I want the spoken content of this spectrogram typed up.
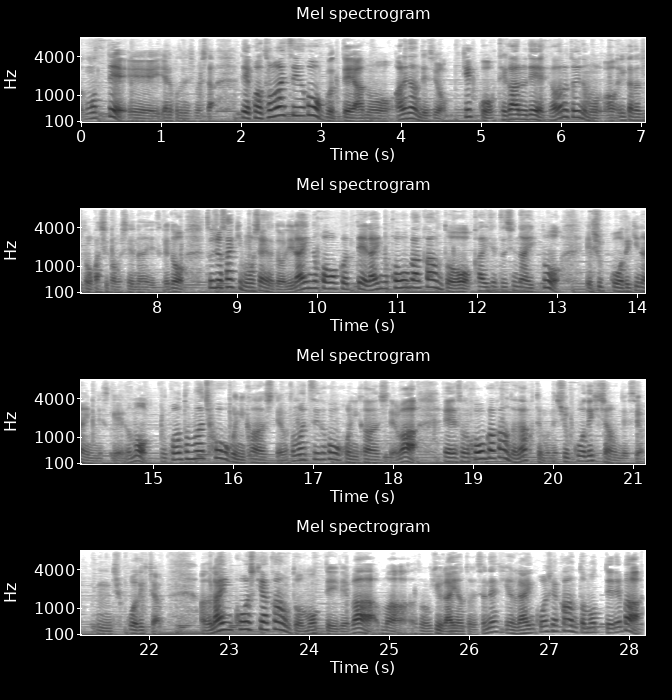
思って、えー、やることにしました。で、この友達追加広告って、あの、あれなんですよ。結構手軽で、手軽というのも言い方ちょっとおかしいかもしれないですけど、通常さっき申し上げた通り、LINE の広告って、LINE の広告アカウントを開設しないと出稿できないんですけれども、この友達広告に関しては、友達追加広告に関しては、えー、その広告アカウントなくてもね、出稿できちゃうんですよ。うん、出稿できちゃう。あの、LINE 公式アカウントを持っていれば、まあ、その旧 LINE アントですよね。LINE 公式アカウント持っていれば、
